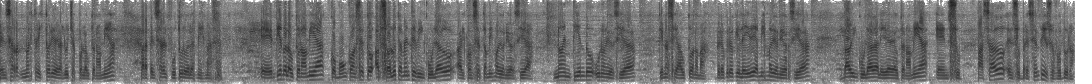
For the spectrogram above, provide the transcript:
pensar nuestra historia de las luchas por la autonomía para pensar el futuro de las mismas. Eh, entiendo la autonomía como un concepto absolutamente vinculado al concepto mismo de universidad. No entiendo una universidad que no sea autónoma, pero creo que la idea misma de universidad va vinculada a la idea de autonomía en su pasado, en su presente y en su futuro.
